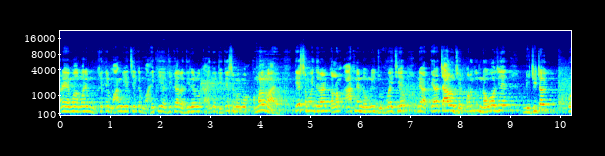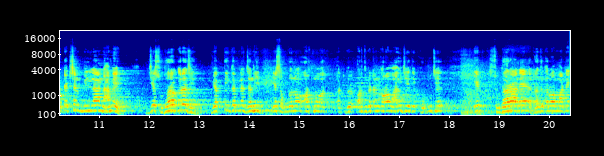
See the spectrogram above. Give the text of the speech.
અને એમાં અમારી મુખ્યત્વે માંગ એ છે કે માહિતી અધિકાર અધિનિયમનો કાયદો જે તે સમયમાં અમલમાં આવ્યો, તે સમય દરમિયાન કલમ આઠ ને નવની જોગવાઈ છે અને અત્યારે ચાલુ છે. પરંતુ નવો જે ડિજિટલ પ્રોટેક્શન બિલના નામે જે સુધારો કર્યો છે વ્યક્તિગત ને જનહિત એ શબ્દોનો અર્થનો અર્થઘટન કરવામાં આવ્યું છે, તે ખોટું છે. એક સુધારાને રદ કરવા માટે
